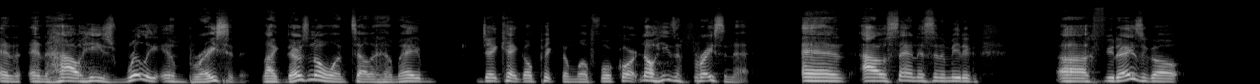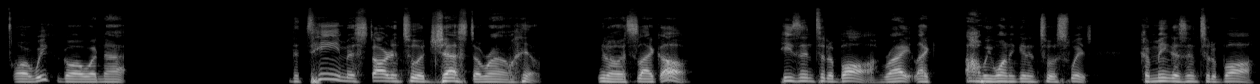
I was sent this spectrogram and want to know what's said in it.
and and how he's really embracing it. Like there's no one telling him, "Hey, JK, go pick them up full court." No, he's embracing that. And I was saying this in a meeting uh, a few days ago or a week ago or whatnot. The team is starting to adjust around him. You know, it's like, oh, he's into the ball, right? Like, oh, we want to get into a switch. Kuminga's into the ball.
